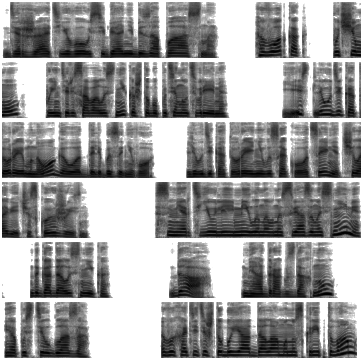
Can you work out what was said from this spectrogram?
Держать его у себя небезопасно. Вот как? Почему? Поинтересовалась Ника, чтобы потянуть время. Есть люди, которые много отдали бы за него. Люди, которые невысоко ценят человеческую жизнь. «Смерть Юлии Милановны связана с ними?» — догадалась Ника. «Да», — Миодрак вздохнул и опустил глаза. «Вы хотите, чтобы я отдала манускрипт вам?»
